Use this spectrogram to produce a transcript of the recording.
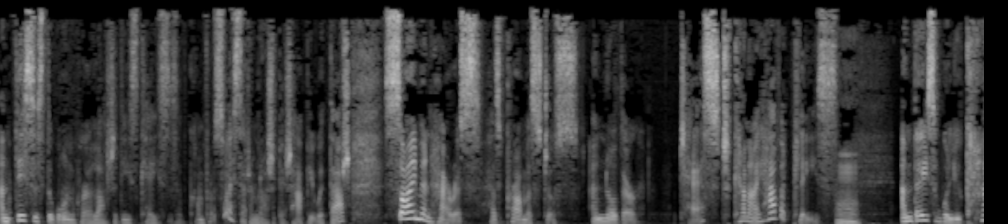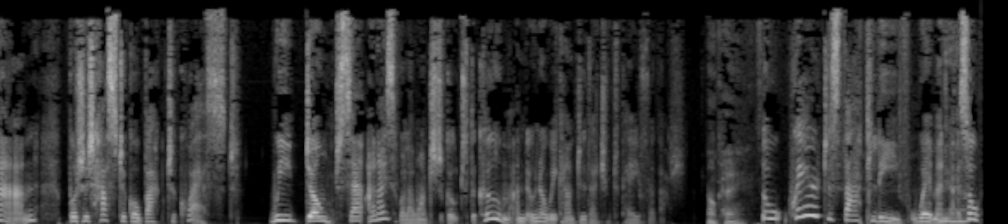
And this is the one where a lot of these cases have come from. So I said, I'm not a bit happy with that. Simon Harris has promised us another test. Can I have it, please? Mm. And they said, well, you can, but it has to go back to Quest we don't sell. And I said, well, I wanted to go to the Coombe. And oh, no, we can't do that. You have to pay for that. Okay. So where does that leave women? Yeah. So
